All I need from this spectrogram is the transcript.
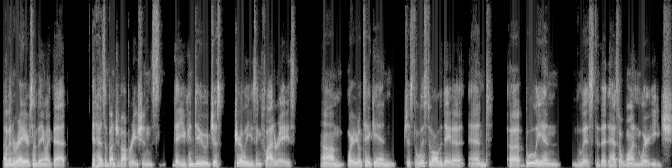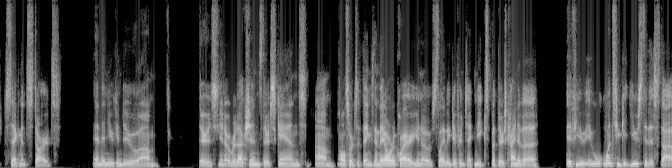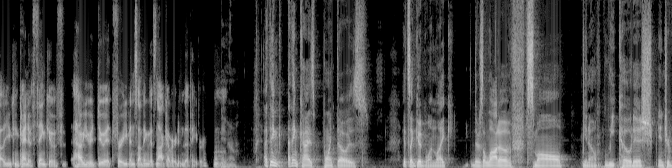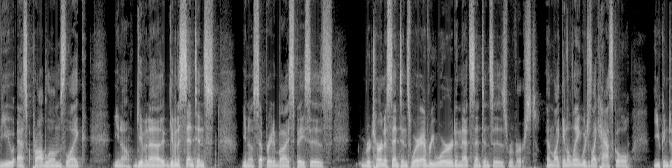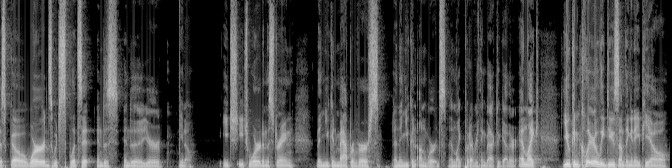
of an array or something like that, it has a bunch of operations that you can do just purely using flat arrays, um, where you'll take in just a list of all the data and a Boolean list that has a one where each segment starts, and then you can do um, there's you know reductions there's scans um, all sorts of things and they all require you know slightly different techniques but there's kind of a if you once you get used to this style you can kind of think of how you would do it for even something that's not covered in the paper Mhm. Yeah. I think I think Kai's point though is it's a good one. Like there's a lot of small, you know, LeetCode ish interview esque problems like, you know, given a given a sentence, you know, separated by spaces, return a sentence where every word in that sentence is reversed. And like in a language like Haskell, you can just go words, which splits it into into your, you know, each each word in the string. Then you can map reverse, and then you can unwords and like put everything back together. And like you can clearly do something in APL,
